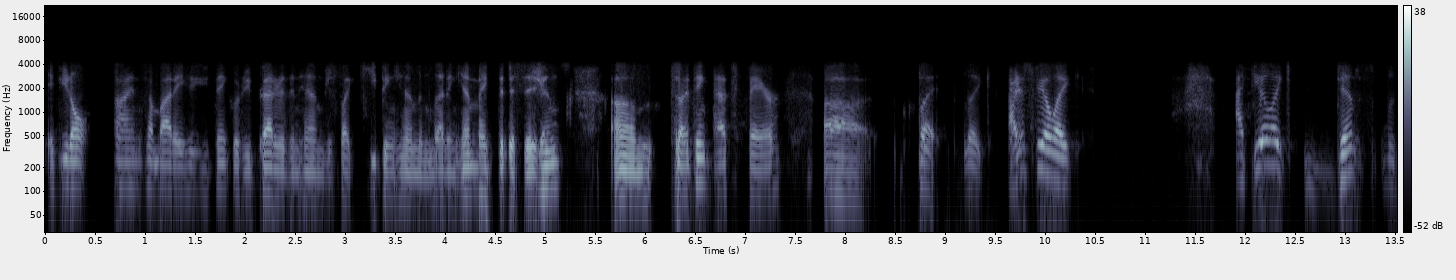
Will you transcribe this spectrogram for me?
if you don't find somebody who you think would be better than him, just like keeping him and letting him make the decisions. Um, so I think that's fair. Uh, but like I just feel like I feel like Demps was,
